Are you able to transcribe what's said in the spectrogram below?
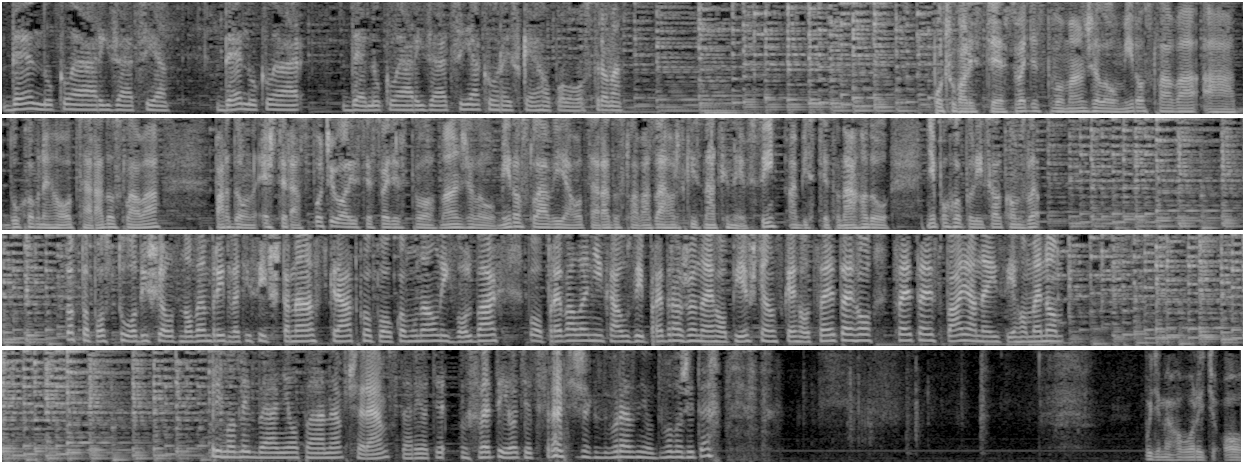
denuklearizácia. Denuklear, denuklearizácia Korejského poloostrova. Počúvali ste svedectvo manželov Miroslava a duchovného otca Radoslava. Pardon, ešte raz, počúvali ste svedectvo manželov Miroslavy a otca Radoslava Záhorský z Nacinej vsi, aby ste to náhodou nepochopili celkom zle tohto postu odišiel v novembri 2014 krátko po komunálnych voľbách po prevalení kauzy predraženého piešťanského CT, CT spájanej s jeho menom. Pri modlitbe Aniel pána včera starý ote- svätý otec František zdôraznil dôležité budeme hovoriť o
